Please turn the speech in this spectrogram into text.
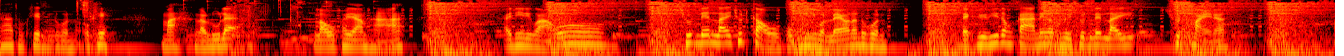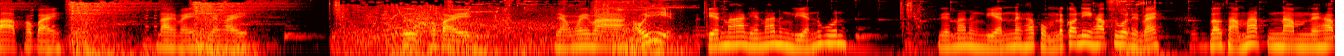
ห้าโทเค็นทุกคน โอเค มา เรารู้แล้ว เราพยายามหาไอ้นี่ดีกว่า โอ้ ชุดเล่นไลท์ชุดเก่าผมมีหมดแล้วนะทุกคน แต่คือที่ต้องการนี่ก็คือชุดเล่นไลท์ชุดใหม่นะปาบเข้าไปได้ไหมยังไงตึ๊บเข้าไป ยังไม่มาเอ้ยเหรียญมาเหรียญมาหนึ่งเหรียญทุกคนเหรียญมาหนึ่งเหรียญนะครับผมแล้วก็นี่ครับทุกคนเห็นไหมเราสามารถนำนะครับ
